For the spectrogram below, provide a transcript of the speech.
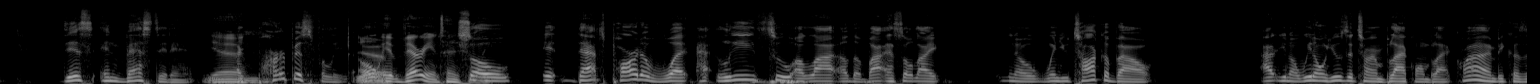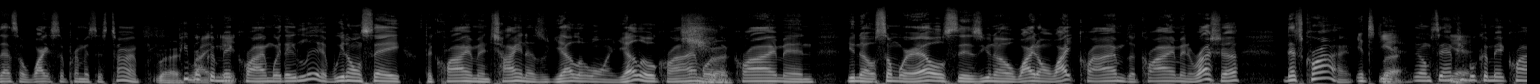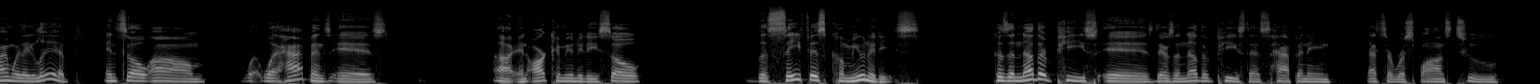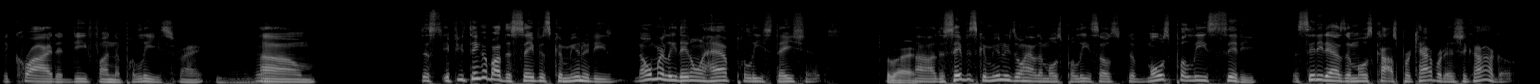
disinvested in, yeah, like mm-hmm. purposefully. oh, it very intentionally. So it that's part of what leads to a lot of the violence. And so, like, you know, when you talk about, I, you know, we don't use the term black on black crime because that's a white supremacist term. right. People Right, commit it- crime where they live. We don't say the crime in China is yellow on yellow crime or the crime in, you know, somewhere else is, you know, white on white crime. The crime in Russia, that's crime. it's Right. yeah, You know what I'm saying? Yeah. People commit crime where they live. And so um what what happens is uh in our community, so the safest communities because another piece is there's another piece that's happening that's a response to the cry to defund the police, right? Mhm. Um this if you think about the safest communities, normally they don't have police stations. Right. Uh, the safest communities don't have the most police. So it's the most police city, the city that has the most cops per capita is Chicago.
